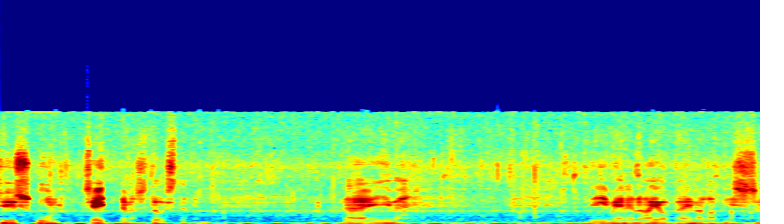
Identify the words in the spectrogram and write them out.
syyskuun 17. päivä. Viimeinen ajopäivä Lapissa.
